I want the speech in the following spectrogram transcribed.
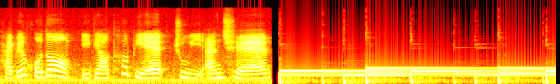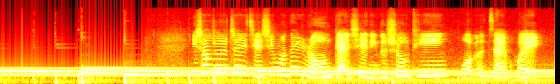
海边活动一定要特别注意安全。以上就是这一节新闻内容，感谢您的收听，我们再会。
